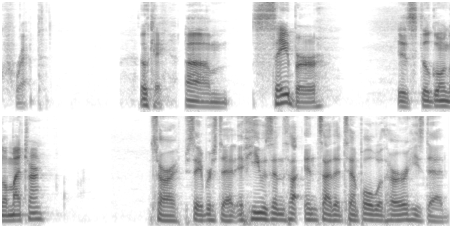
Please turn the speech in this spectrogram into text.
Crap. Okay. Um, Saber is still going on my turn, sorry saber's dead if he was inside inside the temple with her he's dead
